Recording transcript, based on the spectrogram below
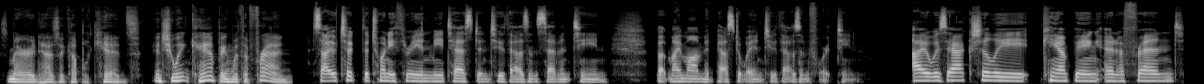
is married, has a couple kids, and she went camping with a friend. So I took the 23andMe test in 2017, but my mom had passed away in 2014. I was actually camping, and a friend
